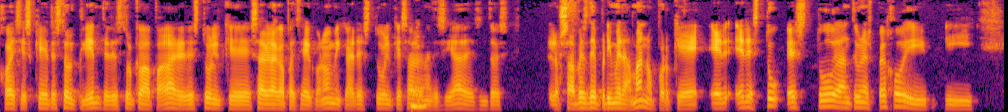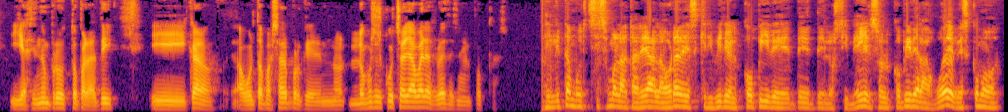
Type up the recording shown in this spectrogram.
joder, si es que eres tú el cliente, eres tú el que va a pagar, eres tú el que sabe la capacidad económica, eres tú el que sabe las necesidades. Entonces, lo sabes de primera mano porque er, eres tú, es tú delante de un espejo y, haciendo un producto para ti. Y claro, ha vuelto a pasar porque lo hemos escuchado ya varias veces en el podcast. Facilita muchísimo la tarea a la hora de escribir el copy de, los emails o el copy de la web. Es como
